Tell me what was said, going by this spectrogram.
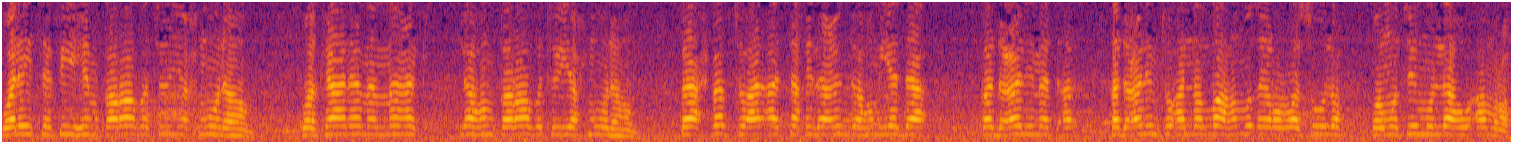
وليس فيهم قرابة يحمونهم. وكان من معك لهم قرابة يحمونهم. فأحببت أن أتخذ عندهم يدا. قد علمت قد علمت أن الله مظهر رسوله ومتم له أمره.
